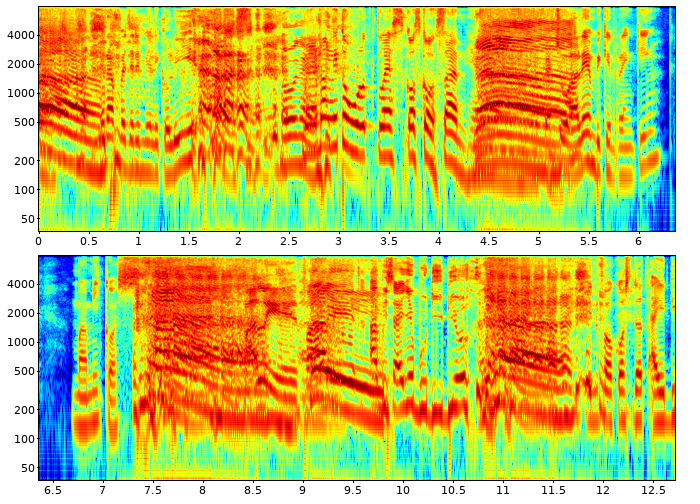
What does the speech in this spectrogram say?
Kenapa jadi milik kuliah? Oh, enggak ya? Memang itu world class kos-kosan. Ya, kecuali yang bikin ranking Mami Kos. Valid. Valid. Abis aja Budibio. Infokos.id.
